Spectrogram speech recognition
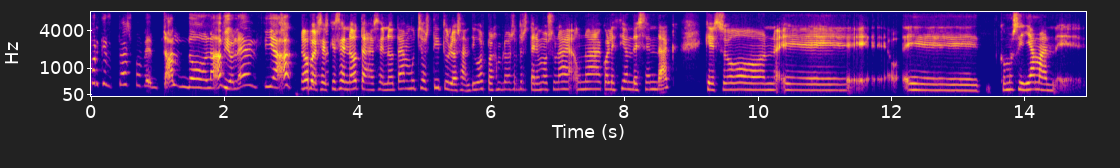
porque estás fomentando la violencia. No, pues es que se nota, se notan muchos títulos antiguos. Por ejemplo, nosotros tenemos una, una colección de Sendak que son, eh, eh, ¿cómo se llaman? Eh,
